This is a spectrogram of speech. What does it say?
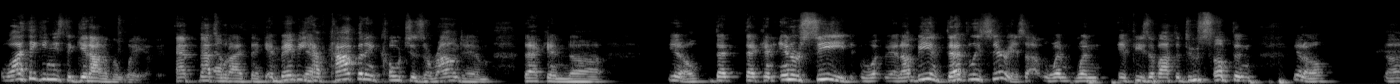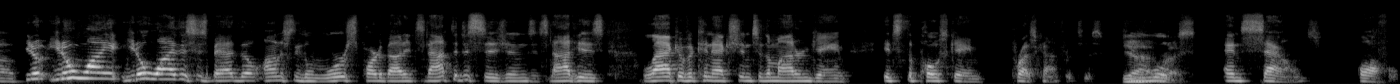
Well, I think he needs to get out of the way of it. That, that's yeah. what I think, and maybe yeah. have competent coaches around him that can. Uh, you know that that can intercede and i'm being deadly serious uh, when when if he's about to do something you know uh, you know you know why you know why this is bad though? Honestly the worst part about it it's not the decisions it's not his lack of a connection to the modern game it's the post game press conferences. He yeah, looks right. and sounds awful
